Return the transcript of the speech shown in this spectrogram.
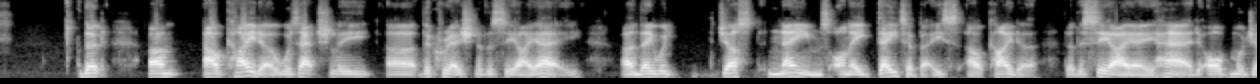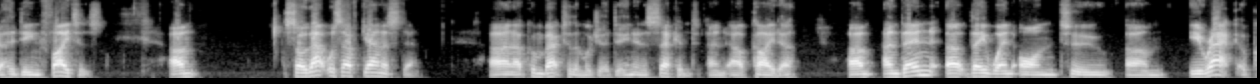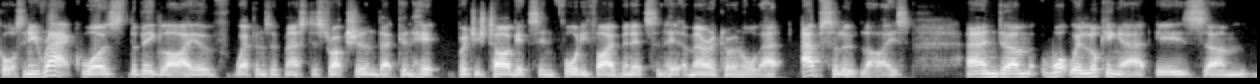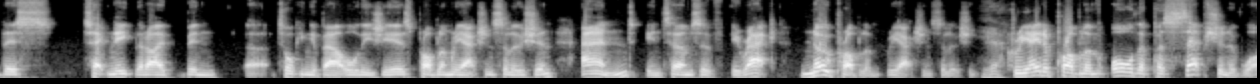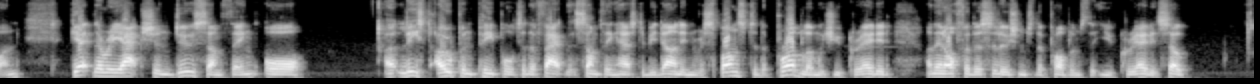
that um, Al Qaeda was actually uh, the creation of the CIA, and they were just names on a database, Al Qaeda, that the CIA had of Mujahideen fighters. Um, so that was Afghanistan. And I'll come back to the Mujahideen in a second and Al Qaeda. Um, and then uh, they went on to um, Iraq, of course. And Iraq was the big lie of weapons of mass destruction that can hit British targets in 45 minutes and hit America and all that. Absolute lies. And um, what we're looking at is um, this technique that I've been uh, talking about all these years problem, reaction, solution. And in terms of Iraq, no problem reaction solution. Yeah. Create a problem or the perception of one, get the reaction, do something, or at least open people to the fact that something has to be done in response to the problem which you've created, and then offer the solution to the problems that you've created. So,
